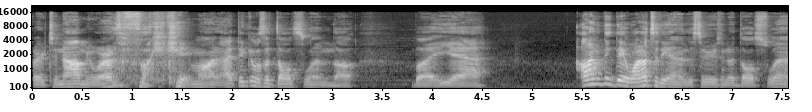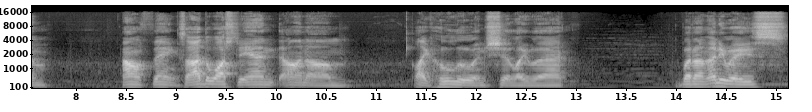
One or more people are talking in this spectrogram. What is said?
Or Toonami, wherever the fuck it came on. I think it was Adult Swim, though. But, yeah. I don't think they went up to the end of the series in Adult Swim. I don't think. So I had to watch the end on, um, like, Hulu and shit like that. But, um, anyways,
